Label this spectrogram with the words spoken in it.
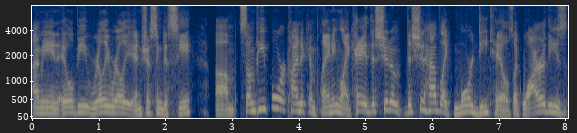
I mean, it will be really, really interesting to see. Um, some people were kind of complaining, like, "Hey, this should have this should have like more details. Like, why are these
